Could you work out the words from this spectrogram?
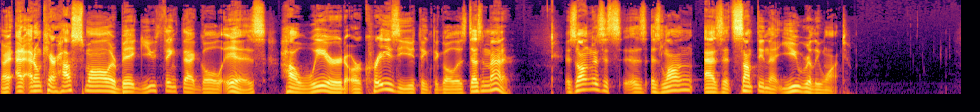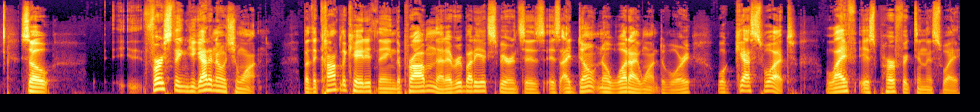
Right? I, I don't care how small or big you think that goal is, how weird or crazy you think the goal is, doesn't matter. As long as it's as, as long as it's something that you really want. So, first thing, you got to know what you want. But the complicated thing, the problem that everybody experiences is I don't know what I want, Devori. Well, guess what? Life is perfect in this way.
